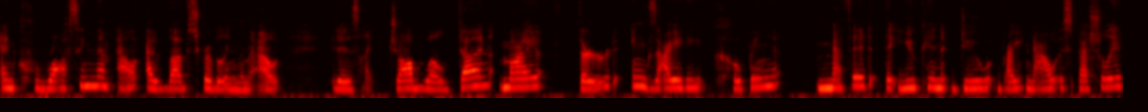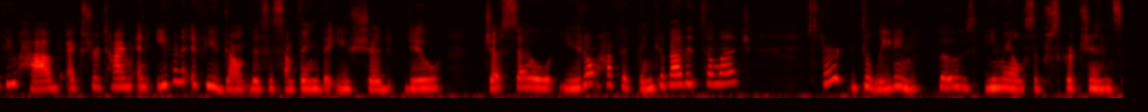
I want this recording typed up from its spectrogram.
and crossing them out. I love scribbling them out. It is like job well done. My third anxiety coping method that you can do right now, especially if you have extra time, and even if you don't, this is something that you should do just so you don't have to think about it so much. Start deleting those email subscriptions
